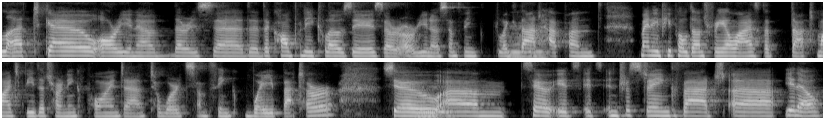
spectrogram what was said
let go or you know there is uh, the, the company closes or, or you know something like mm-hmm. that happened many people don't realize that that might be the turning point and towards something way better so mm. um so it's it's interesting that uh you know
